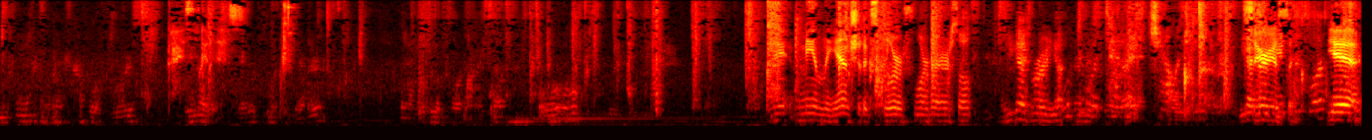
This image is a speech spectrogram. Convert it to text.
do for you for the next couple of floors? Guys, We look might at this. share a floor together. Then I'll do a floor by myself. Me, me and should explore a floor by herself. You guys were already up there. Do a this 10 floor, right? minute challenge. Seriously. already came to the floor? Yeah.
